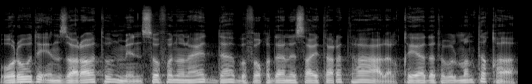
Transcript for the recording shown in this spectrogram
ورود إنذارات من سفن عدة بفقدان سيطرتها على القيادة بالمنطقة.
